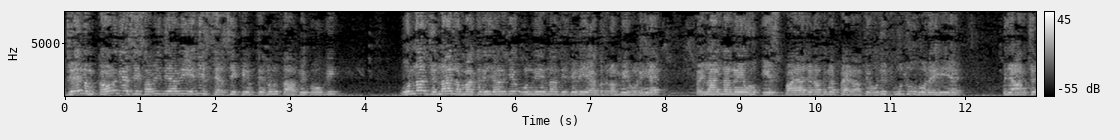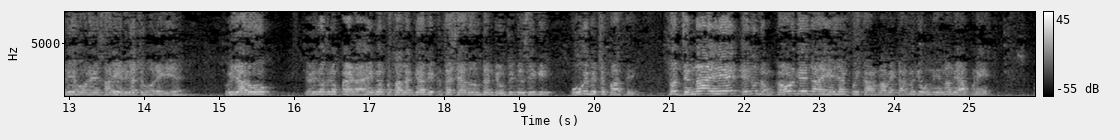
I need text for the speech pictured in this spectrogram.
ਜੇ ਲਮਕਾਉਣਗੇ, ਅਸੀਂ ਸਮਝਦੇ ਆ ਵੀ ਇਹਦੀ ਸਿਆਸੀ ਕੀਮਤ ਇਹਨਾਂ ਨੂੰ ਉਤਾਰਨੀ ਪਊਗੀ। ਉਹਨਾਂ ਜਿੰਨਾ ਲੰਮਾ ਕਰੀ ਜਾਣਗੇ, ਉਨੀ ਇਹਨਾਂ ਦੀ ਜਿਹੜੀ ਹੈ ਬਦਨਾਮੀ ਹੋਣੀ ਹੈ। ਪਹਿਲਾਂ ਇਹਨਾਂ ਨੇ ਉਹ ਕੇਸ ਪਾਇਆ ਜਿਹੜਾ ਉਹਦੀਆਂ ਭੈਣਾਂ ਤੇ ਉਹਦੀ ਥੂ ਥੂ ਹੋ ਰਹੀ ਹੈ। ਪੰਜਾਬ 'ਚ ਵੀ ਹੋ ਰਹੀ, ਸਾਰੀ ਇੰਡੀਆ 'ਚ ਹੋ ਰਹੀ ਹੈ। ਵੀ ਯਾਰ ਉਹ ਜਿਹੜੀਆਂ ਉਹਦੀਆਂ ਭੈਣਾਂ ਹੈਗੀਆਂ, ਪਤਾ ਲੱਗਿਆ ਵੀ ਇੱਕ ਤਾਂ ਸ਼ਾਇਦ ਉਸ ਦਿਨ ਡਿਊਟੀ ਤੇ ਸੀਗੀ, ਉਹ ਵੀ ਵਿੱਚ ਪਾਤੀ। ਸੋ ਜਿੰਨਾ ਇਹ, ਇਹਨੂੰ ਲਮਕਾਉਣਗੇ ਜਾਂ ਇਹ ਜਾਂ ਕੋਈ ਕਾਰਨਾਮੇ ਕਰਨਗੇ, ਉਨੀ ਇਹਨਾਂ ਨੇ ਆਪਣੀ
